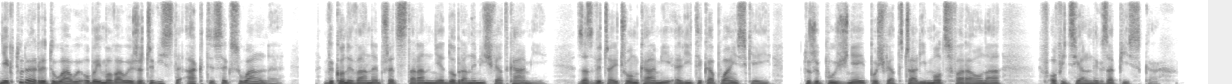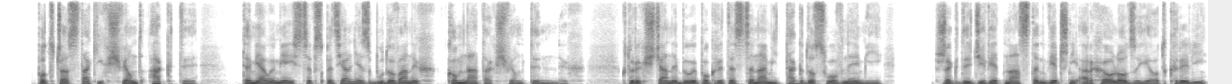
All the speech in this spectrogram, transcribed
Niektóre rytuały obejmowały rzeczywiste akty seksualne, wykonywane przed starannie dobranymi świadkami, zazwyczaj członkami elity kapłańskiej, którzy później poświadczali moc faraona w oficjalnych zapiskach. Podczas takich świąt akty te miały miejsce w specjalnie zbudowanych komnatach świątynnych, których ściany były pokryte scenami tak dosłownymi, że gdy XIX-wieczni archeolodzy je odkryli,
